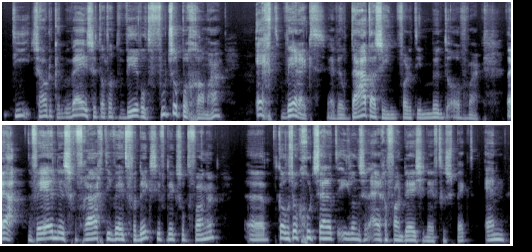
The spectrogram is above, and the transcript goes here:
die zouden kunnen bewijzen dat het Wereldvoedselprogramma echt werkt. Hij wil data zien voordat hij munten overmaakt. Nou ja, de VN is gevraagd, die weet van niks, die heeft niks ontvangen. Eh, het kan dus ook goed zijn dat Elon zijn eigen foundation heeft gespekt. En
